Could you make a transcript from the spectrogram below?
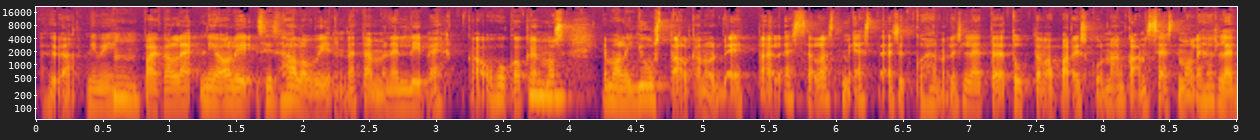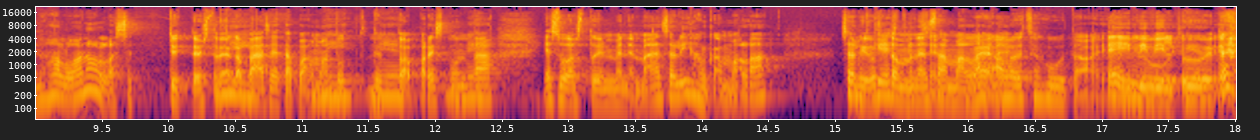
hyvä nimi mm. paikalle, niin oli siis Halloweenina tämmöinen live-kauhukokemus. Mm. Ja mä olin just alkanut deittailemaan sellaista miestä. Ja sitten kun hän oli silleen, että tuttava pariskunnan kanssa, ja sitten mä olin ihan silleen, että haluan olla se tyttöystävä, niin. joka pääsee tapaamaan Niin, tut- tuttua niin, pariskuntaa. niin. Ja suostuin menemään. Se oli ihan kamalaa. Se oli just tommonen samanlainen. Vai aloit sä huutaa? Ja Ei Vivi Vivil. Uut.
